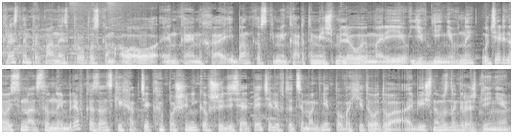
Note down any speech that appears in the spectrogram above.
Красный портмоне с пропуском ОАО НКНХ и банковскими картами Шмелевой Марии Евгеньевны утеряно 18 ноября в казанских аптеках Пашинников 65 или в ТЦ Магнит по Вахитова 2. Обещано вознаграждение.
